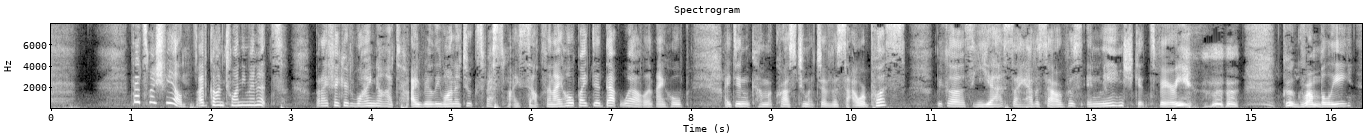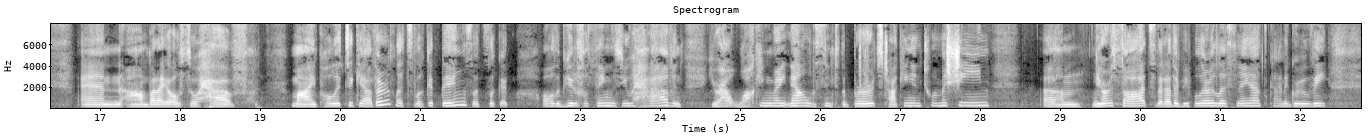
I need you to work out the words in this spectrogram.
that's my spiel. I've gone 20 minutes, but I figured why not? I really wanted to express myself, and I hope I did that well, and I hope I didn't come across too much of a sourpuss, because yes, I have a sourpuss in me, and she gets very good grumbly, and um, but I also have my pull it together. Let's look at things. Let's look at all the beautiful things you have, and you're out walking right now, listening to the birds, talking into a machine um, your thoughts that other people are listening. That's kind of groovy.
